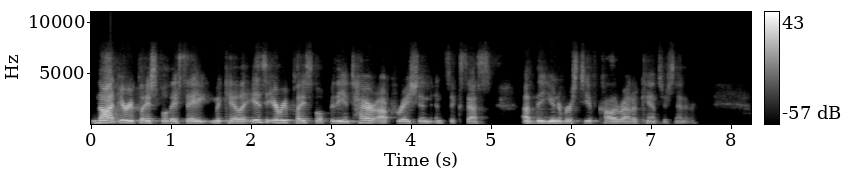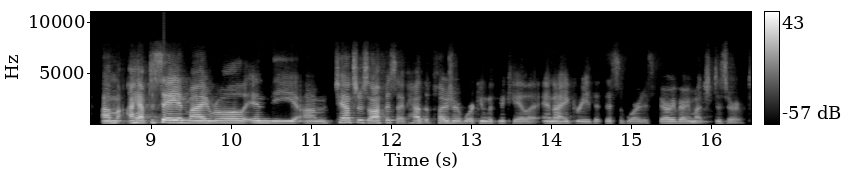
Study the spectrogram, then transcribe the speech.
not irreplaceable, they say Michaela is irreplaceable for the entire operation and success of the University of Colorado Cancer Center. Um, I have to say, in my role in the um, Chancellor's office, I've had the pleasure of working with Michaela, and I agree that this award is very, very much deserved.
